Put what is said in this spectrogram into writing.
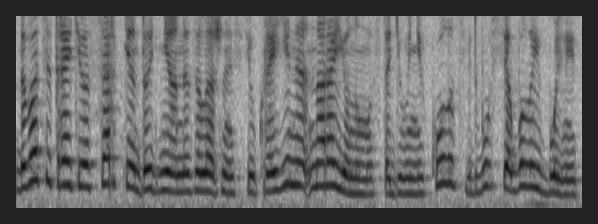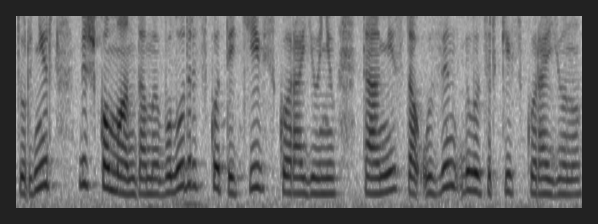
23 серпня до Дня Незалежності України на районному стадіоні Колос відбувся волейбольний турнір між командами Володарсько-Тетіївського районів та міста Узин Білоцерківського району.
